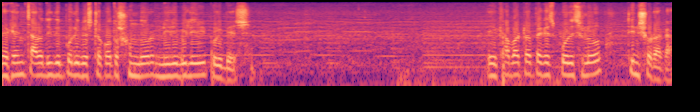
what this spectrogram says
দেখেন চারদিক দিয়ে পরিবেশটা কত সুন্দর, নিরিবিলি পরিবেশ। এই খাবারটার প্যাকেজ পড়েছিল তিনশো টাকা।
